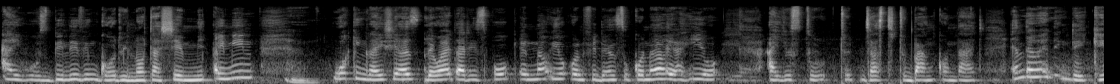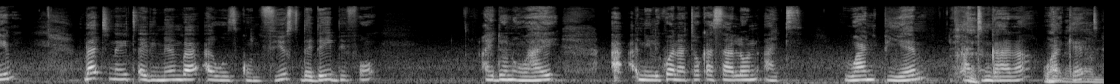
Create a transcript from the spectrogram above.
I was believing God will not shame me. I mean, hmm. Walking righteous, the word that he spoke, and now your confidence, uko nayo ya hiyo. I used to, to just to bank on that. And the wedding day came. That night, I remember I was confused the day before. I don't know why. Uh, nilikuwa natoka salon at 1 p.m. at Ngara market. a.m..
